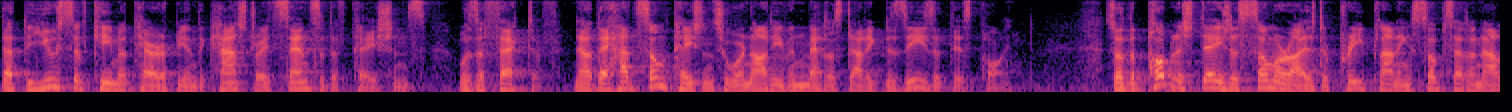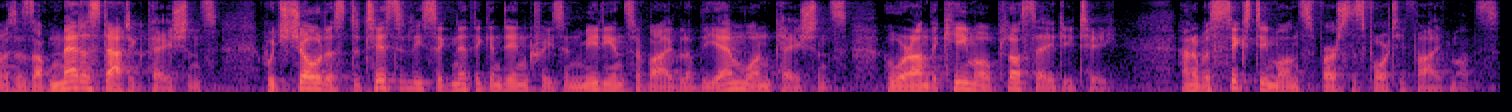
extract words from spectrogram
that the use of chemotherapy in the castrate sensitive patients was effective. Now, they had some patients who were not even metastatic disease at this point. So, the published data summarized a pre planning subset analysis of metastatic patients which showed a statistically significant increase in median survival of the M1 patients who were on the chemo plus ADT, and it was 60 months versus 45 months.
